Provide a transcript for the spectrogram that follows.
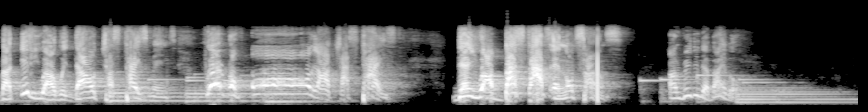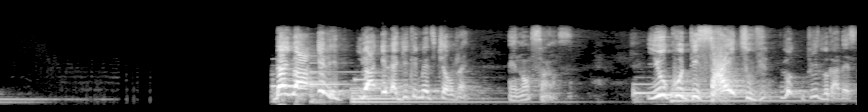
But if you are without chastisement, whereof all are chastised, then you are bastards and not sons. I'm reading the Bible. Then you are Ill- you are illegitimate children and not sons. You could decide to look, please look at this.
